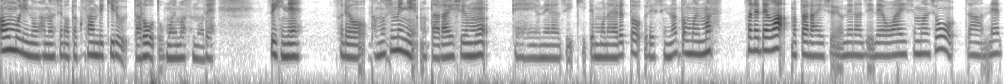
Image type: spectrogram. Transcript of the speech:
青森のお話がたくさんできるだろうと思いますので是非ねそれを楽しみにまた来週も、えー、米ラジ聞いてもらえると嬉しいなと思います。それではまた来週米ラジでお会いしましょう。じゃあね。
